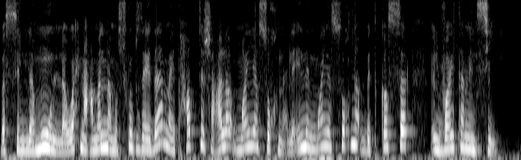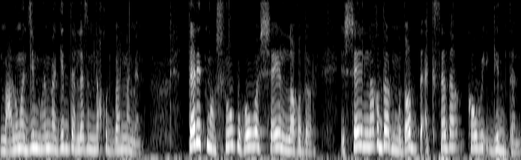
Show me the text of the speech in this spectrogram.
بس الليمون لو إحنا عملنا مشروب زي ده ما يتحطش على مية سخنة لأن المية السخنة بتكسر الفيتامين سي. المعلومة دي مهمة جدا لازم ناخد بالنا منها. تالت مشروب وهو الشاي الأخضر. الشاي الأخضر مضاد أكسدة قوي جدا.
